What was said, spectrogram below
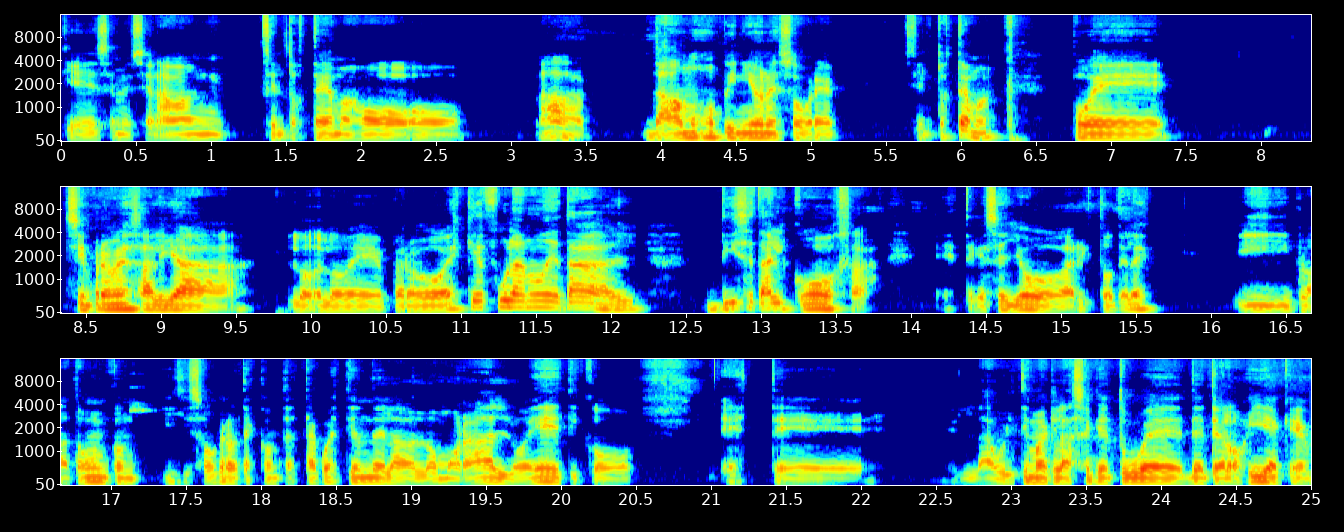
que se mencionaban ciertos temas o, nada, dábamos opiniones sobre ciertos temas, pues siempre me salía lo, de, pero es que fulano de tal dice tal cosa, este, qué sé yo, Aristóteles y Platón y Sócrates con esta cuestión de lo moral, lo ético, este, la última clase que tuve de teología, que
